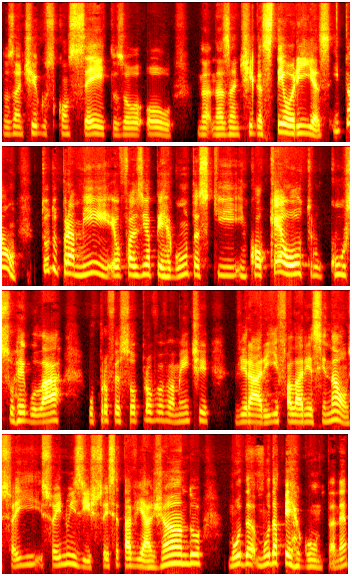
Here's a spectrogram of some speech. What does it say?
nos antigos conceitos ou, ou na, nas antigas teorias. Então, tudo para mim, eu fazia perguntas que em qualquer outro curso regular o professor provavelmente viraria e falaria assim: não, isso aí, isso aí não existe, isso aí você está viajando, muda, muda a pergunta, né?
